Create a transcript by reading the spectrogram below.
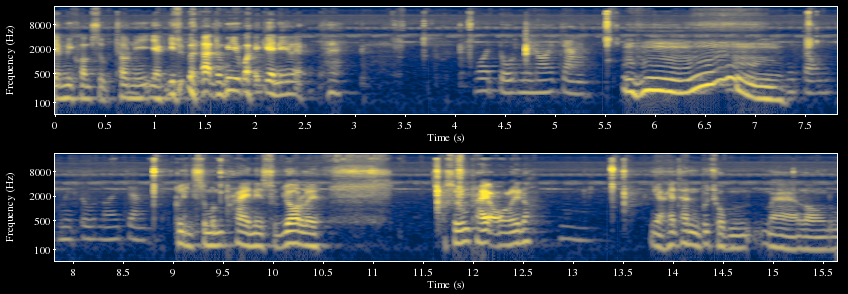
จะมีความสุขเท่านี้ อยากหยุดเวลาตรงนี้ไว้แค่นี้เลยโอ้ยตูดมีน้อยจังอื้อหือมีตอนมีตูดน้อยจัง กลิ่นสมุนไพรนี่สุดยอดเลย สมุนไพรออกเลยเนาะ อยากให้ท่านผู้ชมมาลองดู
